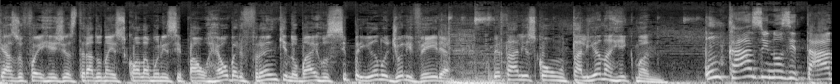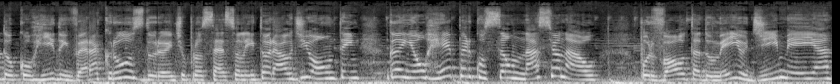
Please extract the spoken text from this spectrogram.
Caso foi registrado na Escola Municipal Helber Frank, no bairro Cipriano de Oliveira. Detalhes com Taliana Hickman. Um caso inusitado ocorrido em Veracruz durante o processo eleitoral de ontem ganhou repercussão nacional. Por volta do meio-dia e meia,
